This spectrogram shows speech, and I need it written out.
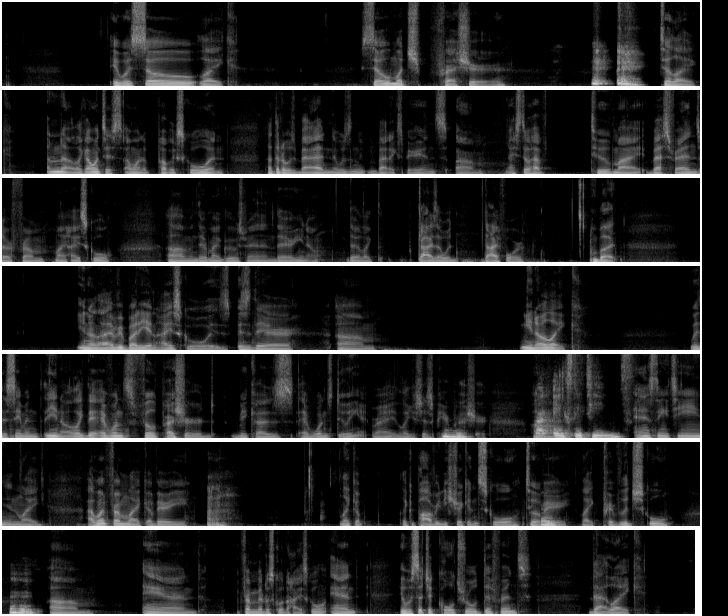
it was so like so much pressure to like I don't know. Like I went to I went to public school and not that it was bad and it wasn't a bad experience. Um, I still have two of my best friends are from my high school, um, and they're my groomsmen and they're you know they're like the guys I would die for, but you know not everybody in high school is is there, um, you know like with the same in you know like they, everyone's feel pressured because everyone's doing it right like it's just peer Mhm. pressure got Um, angsty teens Angsty teen and like I went from like a very like a like a poverty stricken school to a Mm. very like privileged school Mhm. um and from middle school to high school and it was such a cultural difference that like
